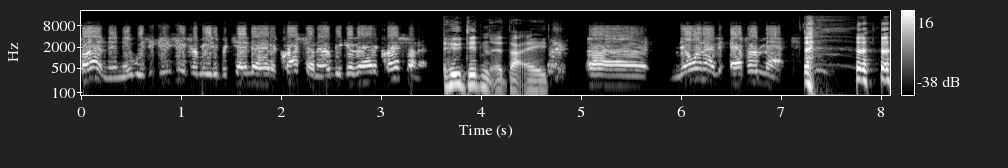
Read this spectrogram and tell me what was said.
fun. And it was easy for me to pretend I had a crush on her because I had a crush on her. Who didn't at that age? Uh, no one I've ever met.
